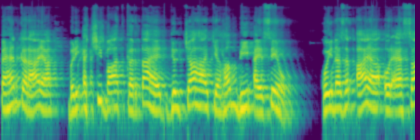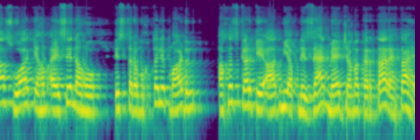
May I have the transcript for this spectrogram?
پہن کر آیا بڑی اچھی بات کرتا ہے دل چاہا کہ ہم بھی ایسے ہوں۔ کوئی نظر آیا اور احساس ہوا کہ ہم ایسے نہ ہو اس طرح مختلف ماڈل اخذ کر کے آدمی اپنے ذہن میں جمع کرتا رہتا ہے۔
